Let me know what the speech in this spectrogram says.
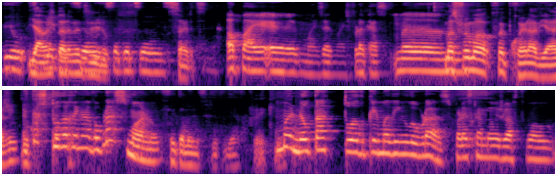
viu. Yeah, mas claramente viram. Isso, aconteceu isso. certo. Opa, é, é demais, é demais, por acaso. Mas, Mas foi, uma, foi porreira a viagem. Eu estás todo arranhado do braço, mano. fui também no aqui. Mano, ele está todo queimadinho do braço. Parece que anda a jogar futebol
